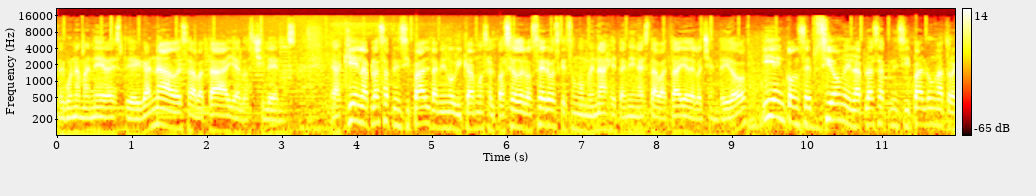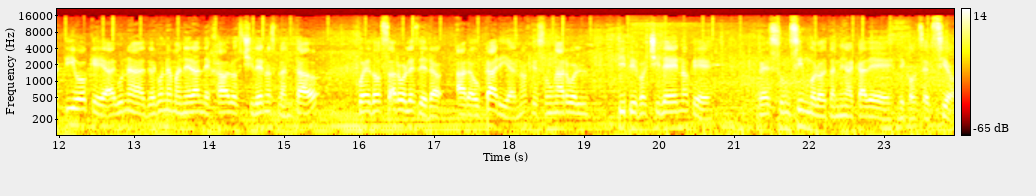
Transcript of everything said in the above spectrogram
de alguna manera este, ganado esa batalla a los chilenos. Aquí en la plaza principal también ubicamos el Paseo de los Héroes, que es un homenaje también a esta batalla del 82. Y en Concepción, en la plaza principal, un atractivo que de alguna manera han dejado los chilenos plantados fue dos árboles de ara- araucaria, que es un árbol típico chileno que es un símbolo también acá de, Concepción.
